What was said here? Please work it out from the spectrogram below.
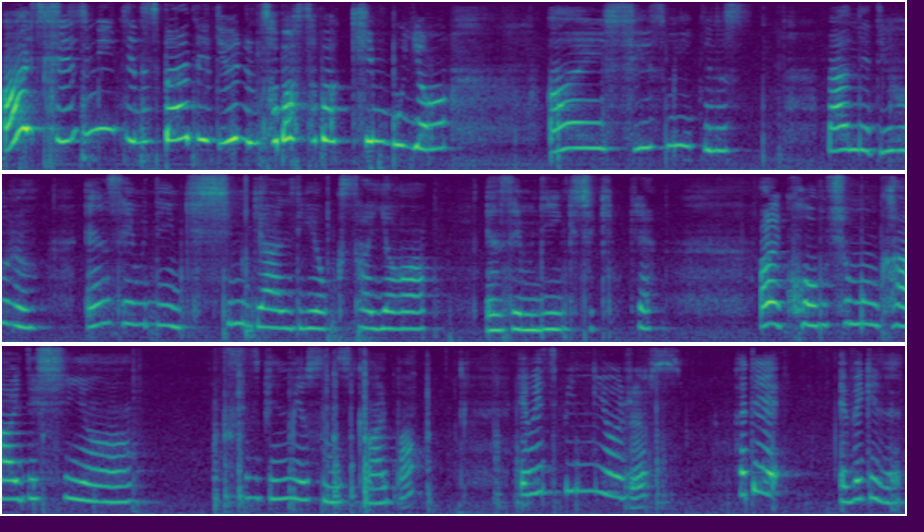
Ay siz miydiniz? Ben de diyorum sabah sabah kim bu ya? Ay siz miydiniz? Ben de diyorum en sevdiğim kişi mi geldi yoksa ya? En sevdiğin kişi kim ki? Ay komşumun kardeşi ya. Siz bilmiyorsunuz galiba. Evet bilmiyoruz. Hadi eve gelin.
